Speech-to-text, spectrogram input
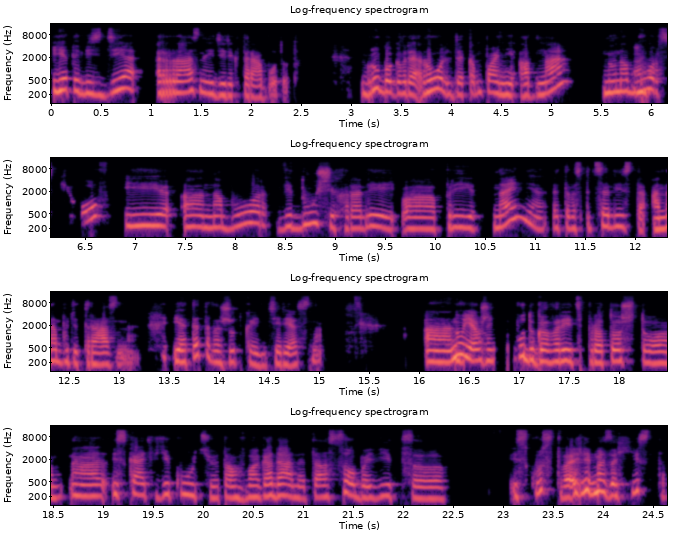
и это везде разные директора будут. Грубо говоря, роль для компании одна, но набор uh-huh. скиллов и а, набор ведущих ролей а, при найме этого специалиста, она будет разная. И от этого жутко интересно. А, ну, я уже не буду говорить про то, что а, искать в Якутию, там, в Магадан, это особый вид а, искусства или мазохиста,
